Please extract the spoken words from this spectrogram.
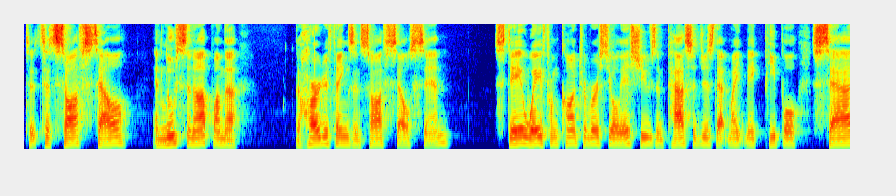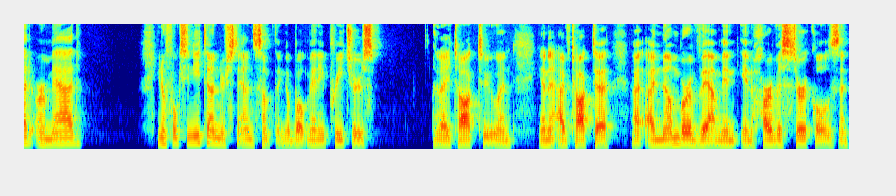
to, to soft sell and loosen up on the, the harder things and soft sell sin? Stay away from controversial issues and passages that might make people sad or mad. You know, folks, you need to understand something about many preachers that I talk to, and, and I've talked to a, a, number of them in, in harvest circles and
